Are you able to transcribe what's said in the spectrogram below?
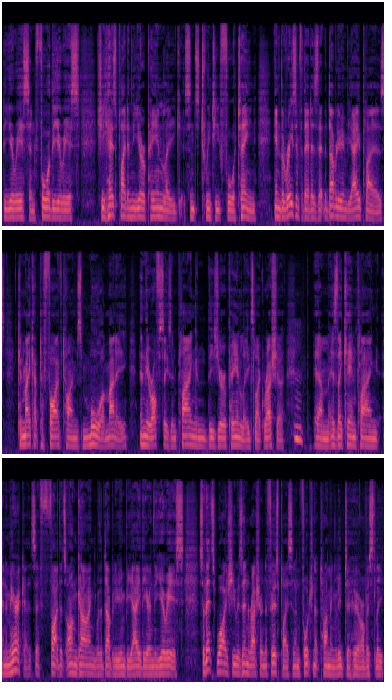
the US and for the US, she has played in the European League since 2014. And the reason for that is that the WNBA players can make up to five times more money in their off season playing in these European leagues like Russia mm. um, as they can playing in America. It's a fight that's ongoing with the WNBA there in the US. So that's why she was in Russia in the first place. And unfortunate timing led to her obviously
